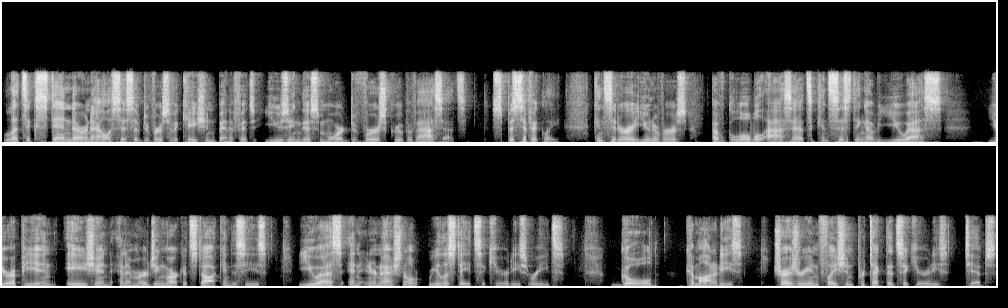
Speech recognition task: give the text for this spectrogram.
Let's extend our analysis of diversification benefits using this more diverse group of assets. Specifically, consider a universe of global assets consisting of U.S., European, Asian, and emerging market stock indices, U.S. and international real estate securities, REITs, gold, commodities, Treasury inflation protected securities, TIPS,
